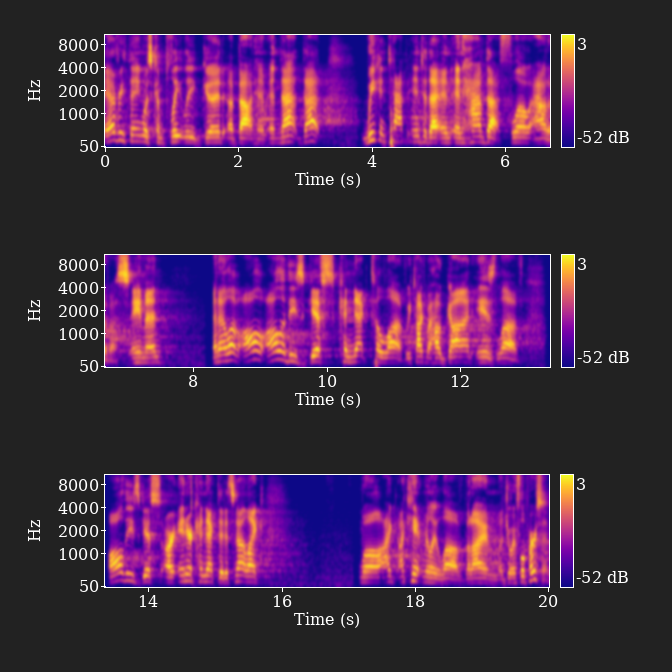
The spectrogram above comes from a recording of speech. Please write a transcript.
Everything was completely good about him. And that, that we can tap into that and, and have that flow out of us. Amen. And I love all, all of these gifts connect to love. We talked about how God is love. All these gifts are interconnected. It's not like, well, I, I can't really love, but I'm a joyful person.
